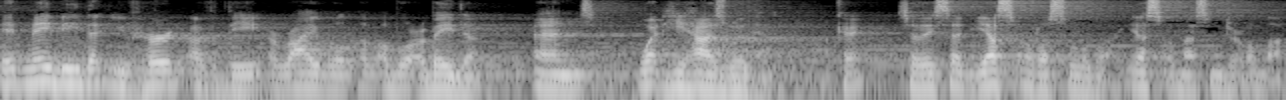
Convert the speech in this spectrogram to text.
it may be that you've heard of the arrival of Abu Ubaidah and what he has with him. Okay? So they said, Yes, O Rasulullah, yes, O Messenger of Allah.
